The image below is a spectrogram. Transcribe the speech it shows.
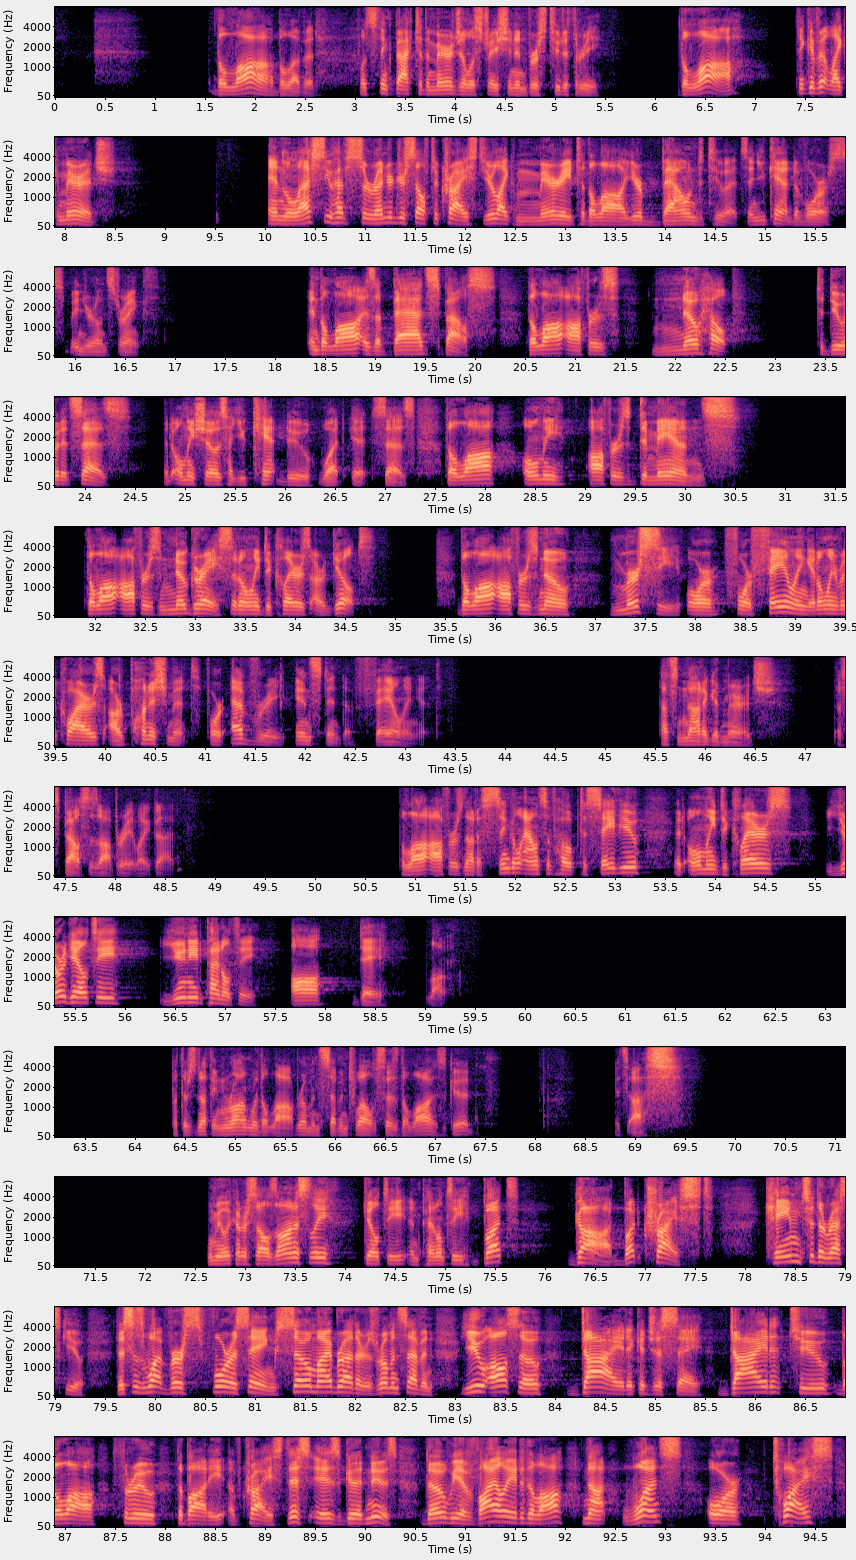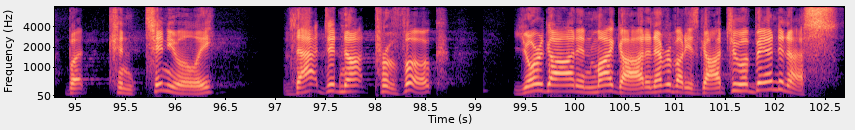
The law, beloved, let's think back to the marriage illustration in verse 2 to 3. The law Think of it like marriage. Unless you have surrendered yourself to Christ, you're like married to the law. You're bound to it, and you can't divorce in your own strength. And the law is a bad spouse. The law offers no help to do what it says, it only shows how you can't do what it says. The law only offers demands. The law offers no grace, it only declares our guilt. The law offers no mercy or for failing, it only requires our punishment for every instant of failing it. That's not a good marriage if spouses operate like that. The law offers not a single ounce of hope to save you, it only declares you're guilty, you need penalty all day long. But there's nothing wrong with the law. Romans 7:12 says the law is good. It's us. When we look at ourselves honestly, guilty and penalty, but God, but Christ came to the rescue. This is what verse 4 is saying. So, my brothers, Romans 7, you also died, it could just say, died to the law through the body of Christ. This is good news. Though we have violated the law, not once or twice, but continually, that did not provoke your God and my God and everybody's God to abandon us.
